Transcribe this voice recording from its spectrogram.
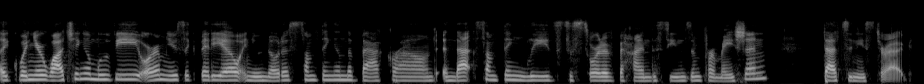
Like when you're watching a movie or a music video and you notice something in the background and that something leads to sort of behind the scenes information, that's an Easter egg.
